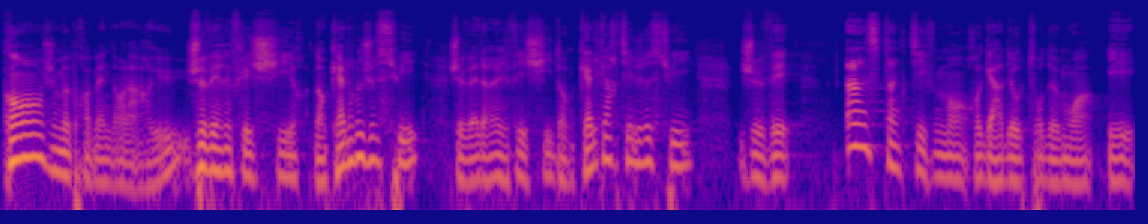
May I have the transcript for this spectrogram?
Quand je me promène dans la rue, je vais réfléchir dans quelle rue je suis, je vais réfléchir dans quel quartier je suis, je vais instinctivement regarder autour de moi et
